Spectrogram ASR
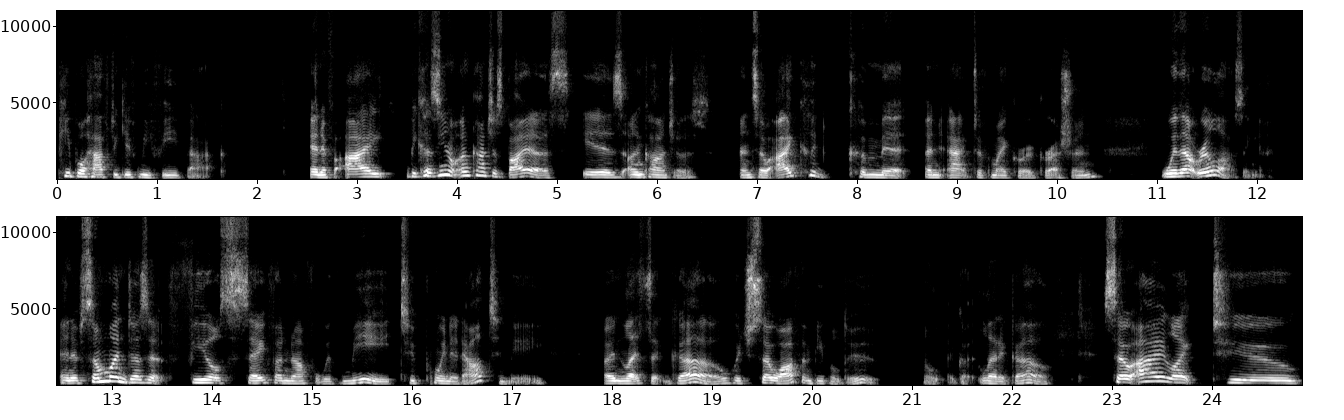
people have to give me feedback. and if I, because, you know, unconscious bias is unconscious. And so I could commit an act of microaggression without realizing it. And if someone doesn't feel safe enough with me to point it out to me and lets it go, which so often people do, let it go. So I like to,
